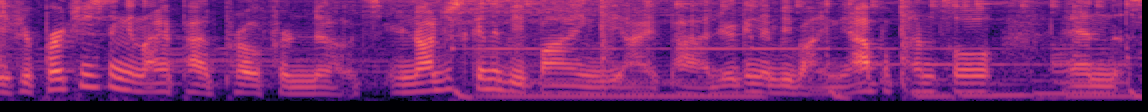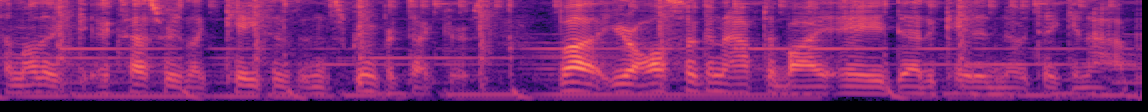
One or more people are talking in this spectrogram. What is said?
if you're purchasing an iPad Pro for notes, you're not just going to be buying the iPad, you're going to be buying the Apple Pencil and some other accessories like cases and screen protectors. But you're also going to have to buy a dedicated note-taking app.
